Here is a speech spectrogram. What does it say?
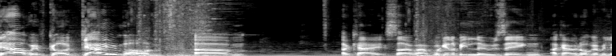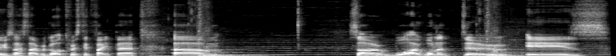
now we've got a game on. Um, okay, so uh, we're gonna be losing. Okay, we're not gonna be losing. Last time we've got a twisted fate there. Um, so what I want to do is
